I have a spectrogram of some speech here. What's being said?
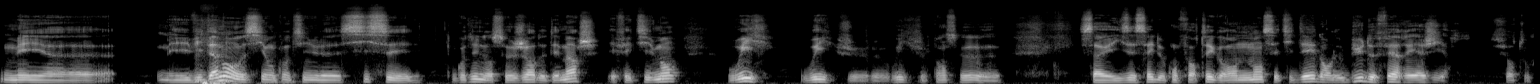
mais euh, mais évidemment si on continue si c'est on continue dans ce genre de démarche, effectivement, oui, oui, je oui, je pense que euh, ça, ils essayent de conforter grandement cette idée dans le but de faire réagir, surtout.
